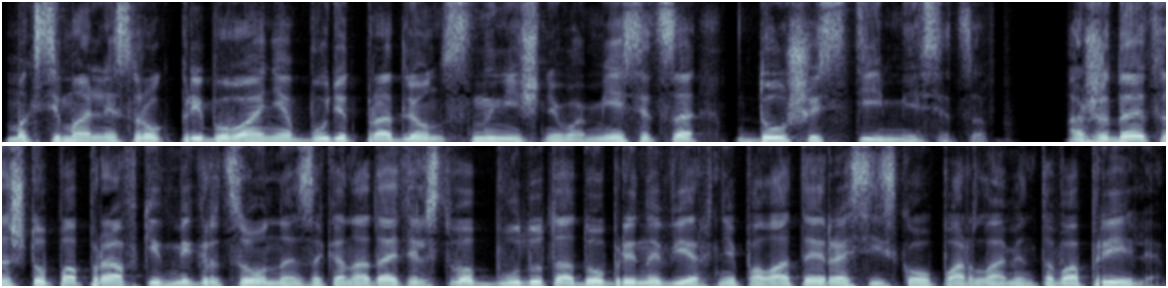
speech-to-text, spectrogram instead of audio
максимальный срок пребывания будет продлен с нынешнего месяца до 6 месяцев. Ожидается, что поправки в миграционное законодательство будут одобрены Верхней палатой российского парламента в апреле.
